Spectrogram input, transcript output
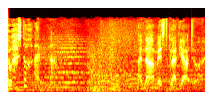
Du hast doch einen Namen. Mein Name ist Gladiator.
